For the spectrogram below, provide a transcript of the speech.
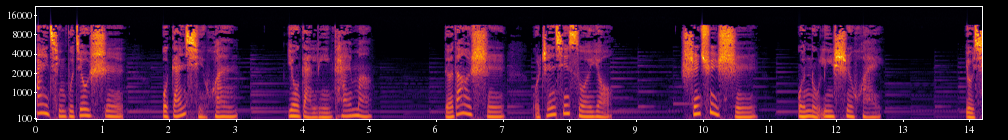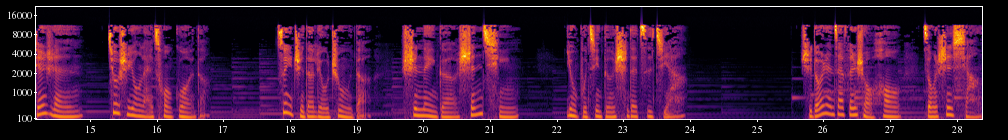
爱情不就是我敢喜欢，又敢离开吗？得到时我珍惜所有，失去时我努力释怀。有些人就是用来错过的，最值得留住的，是那个深情又不计得失的自己啊。”许多人在分手后总是想，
